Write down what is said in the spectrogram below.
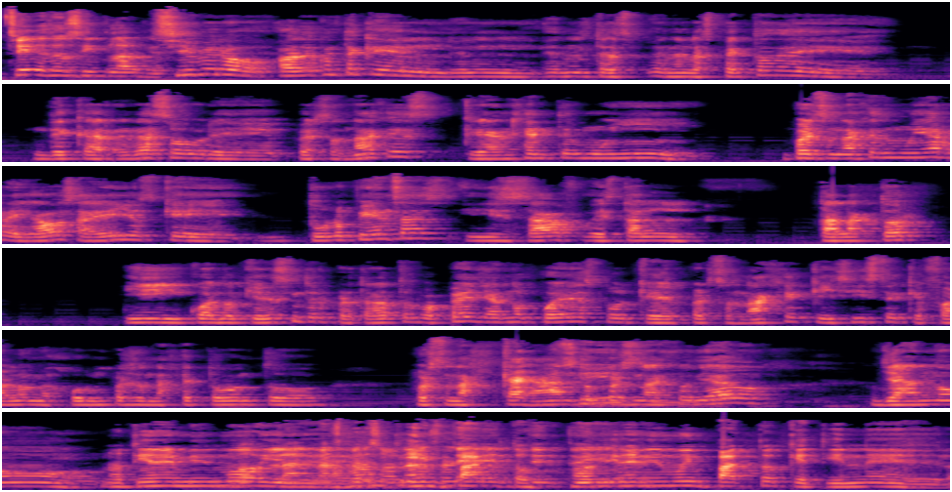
Sí, eso sí, claro que sí. Sí, pero haz de cuenta que el, el- en, el tras- en el aspecto de, de carrera sobre personajes, crean gente muy personajes muy arraigados a ellos que tú lo piensas y dices, ah, es tal, tal actor. Y cuando quieres interpretar otro papel ya no puedes porque el personaje que hiciste, que fue a lo mejor un personaje tonto, un personaje cagante, Sí, un personaje sí. odiado, ya no... No tiene el mismo No, la- las personas te- impacto. te- te- no tiene el mismo impacto que tiene el,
